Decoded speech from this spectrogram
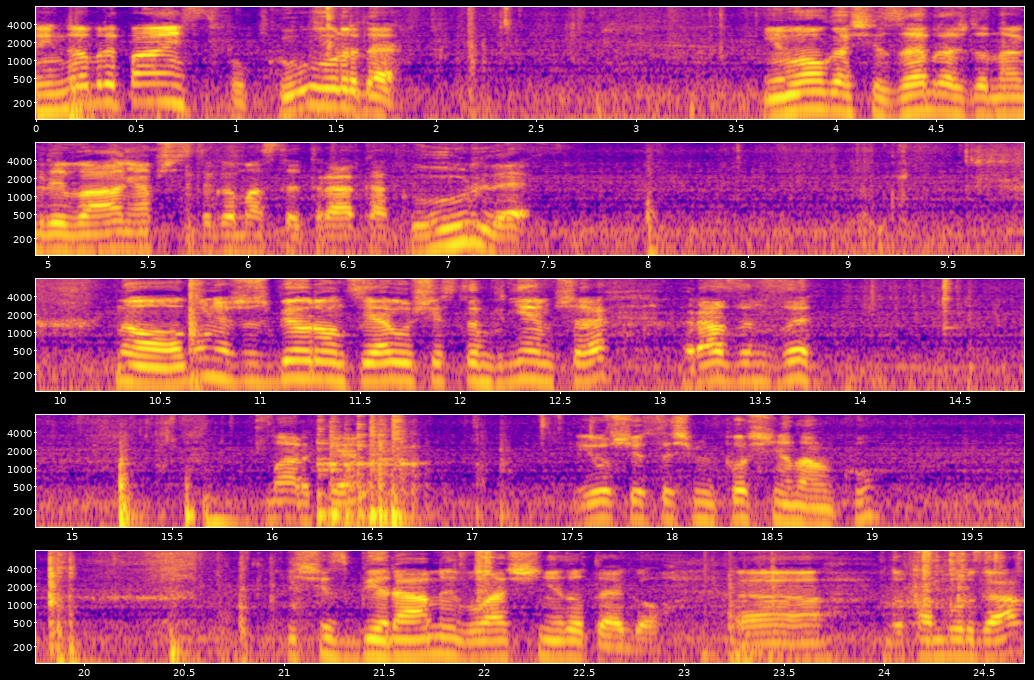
Dzień dobry Państwu, kurde. Nie mogę się zebrać do nagrywania przez tego Master Tracka, kurde. No, ogólnie rzecz biorąc, ja już jestem w Niemczech razem z Markiem. Już jesteśmy po śniadanku i się zbieramy właśnie do tego, e, do Hamburga.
